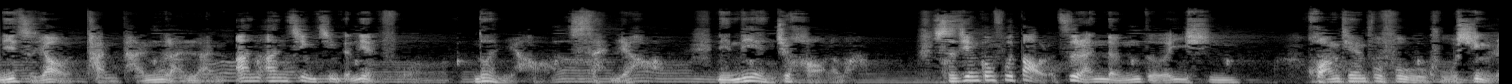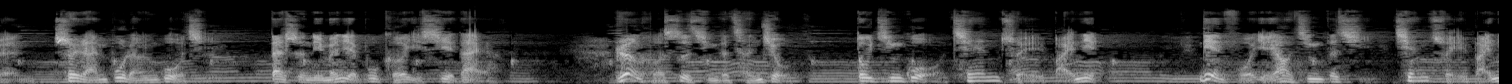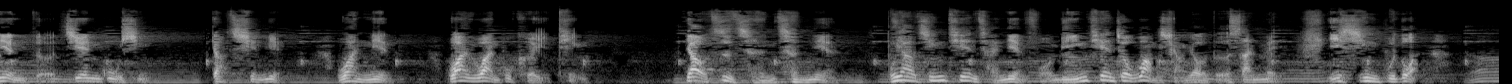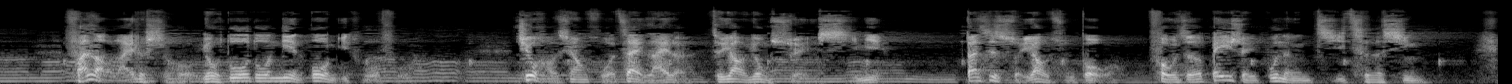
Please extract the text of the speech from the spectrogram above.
你只要坦坦然然、安安静静的念佛，乱也好，散也好，你念就好了嘛。时间功夫到了，自然能得一心。皇天不负苦心人，虽然不能过急，但是你们也不可以懈怠啊。任何事情的成就，都经过千锤百炼，念佛也要经得起。千锤百炼的坚固性，要千念万念，万万不可以停。要自诚称念，不要今天才念佛，明天就妄想要得三昧，一心不乱啊！烦恼来的时候，又多多念阿弥陀佛，就好像火灾来了，就要用水熄灭，但是水要足够。否则，杯水不能及车薪。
